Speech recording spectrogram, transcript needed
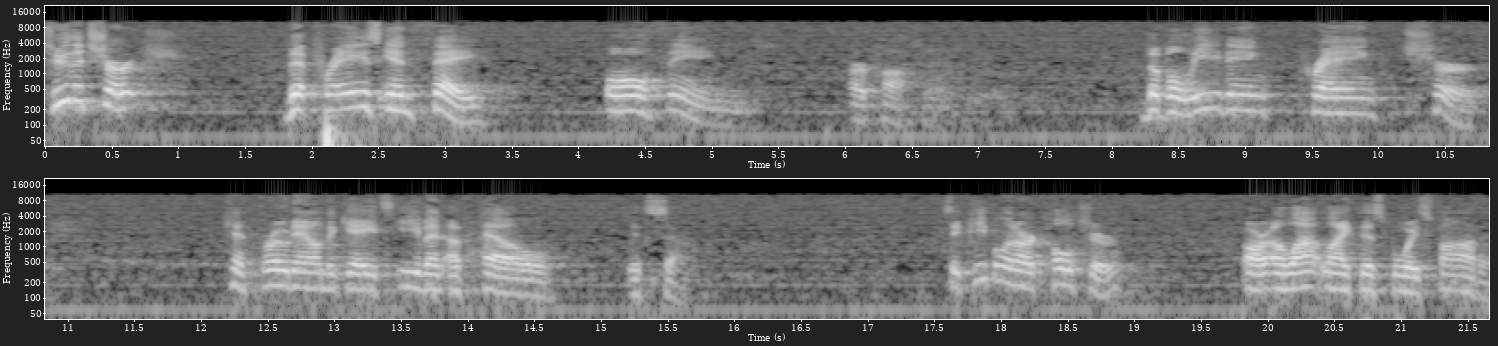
To the church that prays in faith, all things are possible. The believing, praying church can throw down the gates even of hell itself. See, people in our culture are a lot like this boy's father.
